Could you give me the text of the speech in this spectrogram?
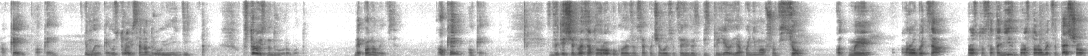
Окей, окей. Йому окей. Устроївся на другу, йдіть на. Устроївся на другу роботу. Не поновився. Окей, окей. З 2020 року, коли це все почалося, цей весь безпреділ, я розумів, що все. От ми робиться просто сатанізм, просто робиться те, що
